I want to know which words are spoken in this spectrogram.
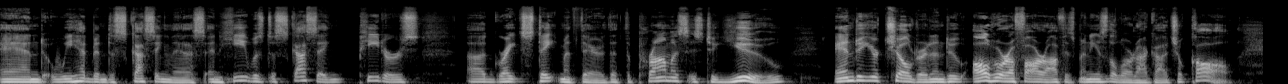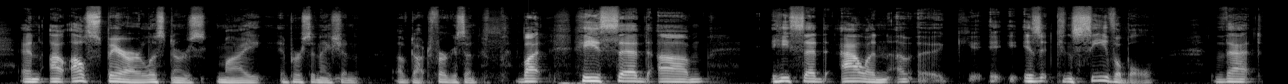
and we had been discussing this, and he was discussing Peter's uh, great statement there that the promise is to you and to your children and to all who are afar off, as many as the Lord our God shall call. And I'll, I'll spare our listeners my impersonation of Dr. Ferguson, but he said, um, he said, Alan, uh, is it conceivable that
